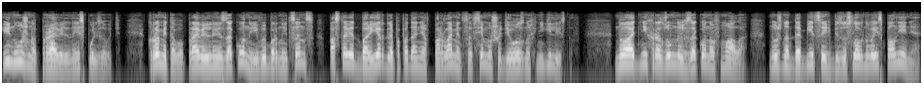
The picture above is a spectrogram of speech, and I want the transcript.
и нужно правильно использовать. Кроме того, правильные законы и выборный ценз поставят барьер для попадания в парламент совсем уж одиозных нигилистов. Но одних разумных законов мало, нужно добиться их безусловного исполнения,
